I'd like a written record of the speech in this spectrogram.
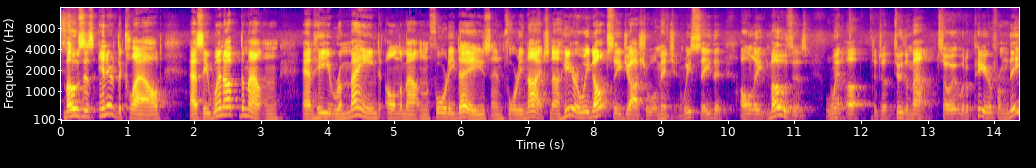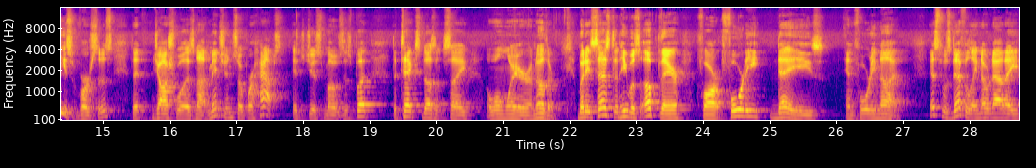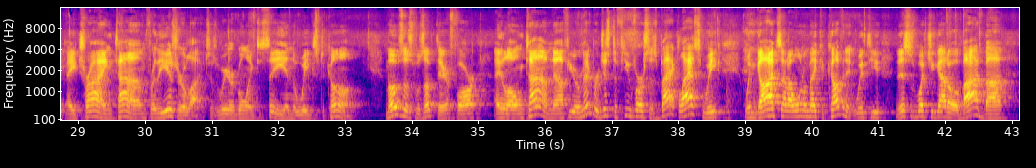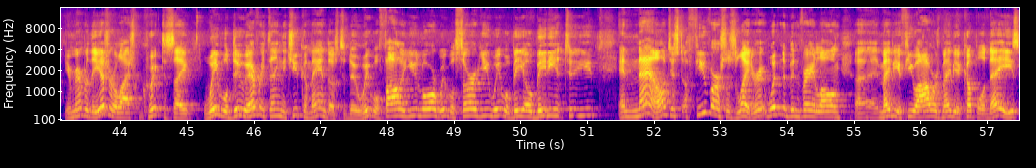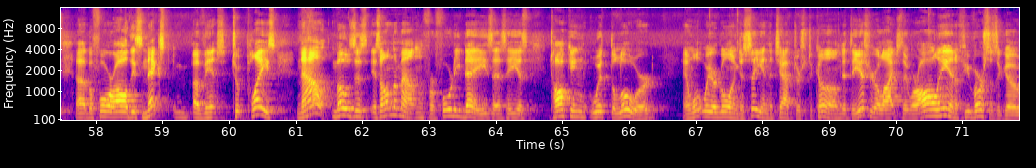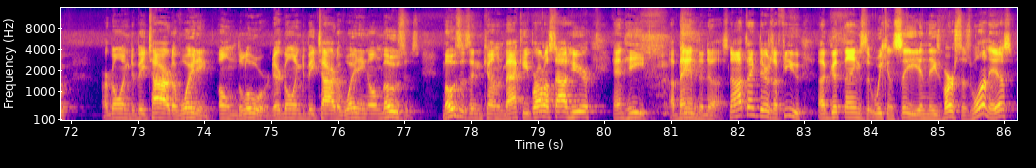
Moses entered the cloud as he went up the mountain, and he remained on the mountain 40 days and 40 nights. Now, here we don't see Joshua mentioned. We see that only Moses went up to, to, the mountain. So it would appear from these verses that Joshua is not mentioned, so perhaps it's just Moses, but the text doesn't say one way or another. But it says that he was up there for 40 days and 40 nights. This was definitely, no doubt, a, a trying time for the Israelites, as we are going to see in the weeks to come. Moses was up there for a long time. Now, if you remember just a few verses back last week, when God said, I want to make a covenant with you, this is what you got to abide by. You remember the Israelites were quick to say, We will do everything that you command us to do. We will follow you, Lord. We will serve you. We will be obedient to you. And now, just a few verses later, it wouldn't have been very long, uh, maybe a few hours, maybe a couple of days uh, before all these next events took place. Now, Moses is on the mountain for 40 days as he is talking with the Lord. And what we are going to see in the chapters to come, that the Israelites that were all in a few verses ago are going to be tired of waiting on the Lord. They're going to be tired of waiting on Moses. Moses isn't coming back. He brought us out here and he abandoned us. Now, I think there's a few uh, good things that we can see in these verses. One is,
